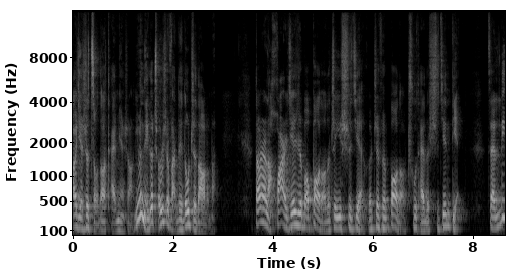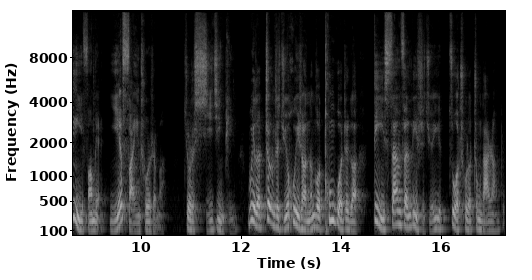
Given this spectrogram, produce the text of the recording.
而且是走到台面上，因为哪个城市反对都知道了嘛。当然了，《华尔街日报》报道的这一事件和这份报道出台的时间点，在另一方面也反映出了什么？就是习近平为了政治局会议上能够通过这个第三份历史决议，做出了重大让步。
